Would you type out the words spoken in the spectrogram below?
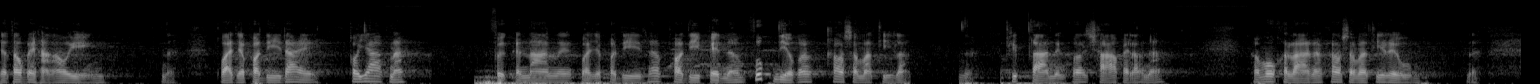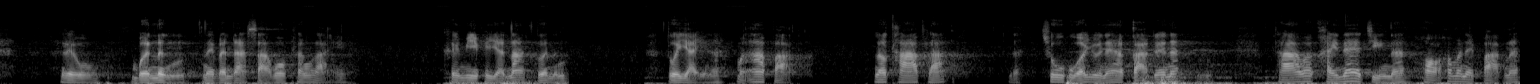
จะต้องไปหาเอาเองนะกว่าจะพอดีได้ก็ยากนะ ฝึกกันนานเลยกว่าจะพอดี ถ้าพอดีเป็นนะฟุบเดียวก็เข้าสมาธิแล้วนะ พริบตาหนึ่งก็ช้าไปแล้วนะพระโมคคัลลานะเข้าสมาธิเร็วนะเร็วเบอร์หนึ่งในบรรดาสาวกทั้งหลาย เคยมีพญานาคตัวหนึ่งตัวใหญ่นะมาอ้าปาก แล้วท้าพระนะชูหัวอยู่ในอากาศด้วยนะ ท้าว่าใครแน่จริงนะห่อเข้ามาในปากนะ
